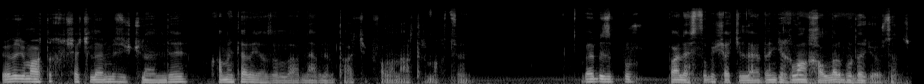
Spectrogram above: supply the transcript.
Gördüyünüz kimi artıq şəkillərimiz yükləndi. Kommentariya yazırlar, nə bilim takip falan artırmaq üçün. Və biz bu paylaşdığımız şəkillərdən yığılan xallar burada görürsünüz.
